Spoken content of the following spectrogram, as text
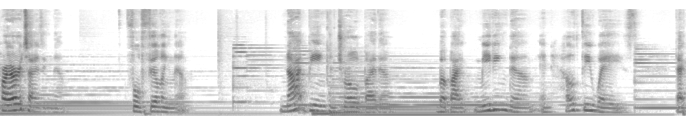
prioritizing them, fulfilling them, not being controlled by them, but by meeting them in healthy ways that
